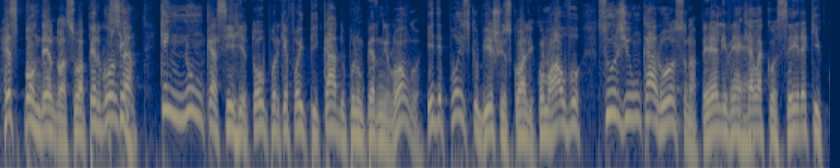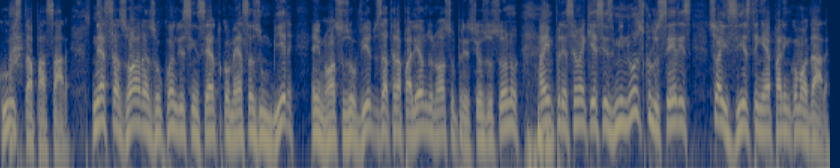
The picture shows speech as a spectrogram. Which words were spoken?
respondendo a sua pergunta, Sim. Quem nunca se irritou porque foi picado por um pernilongo e depois que o bicho escolhe como alvo, surge um caroço na pele e vem É. aquela coceira que custa passar. Nessas horas ou quando esse inseto começa a zumbir em nossos ouvidos, atrapalhando o nosso precioso sono, a impressão é que esses minúsculos seres só existem é para incomodar.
